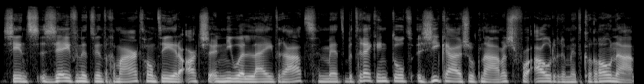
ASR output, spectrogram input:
Sinds 27 maart hanteren artsen een nieuwe leidraad met betrekking tot ziekenhuisopnames voor ouderen met corona.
